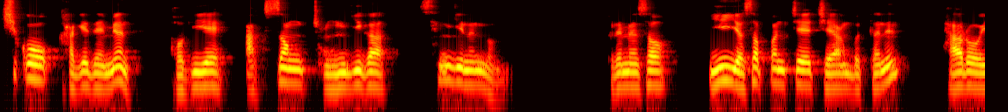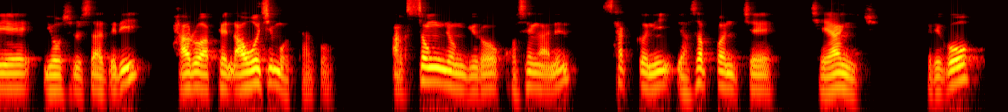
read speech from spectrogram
치고 가게 되면 거기에 악성 종기가 생기는 겁니다. 그러면서 이 여섯 번째 재앙부터는 바로의 요술사들이 바로 앞에 나오지 못하고 악성 종기로 고생하는 사건이 여섯 번째 재앙이죠. 그리고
